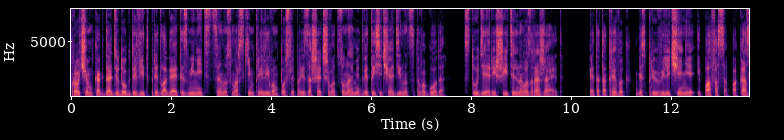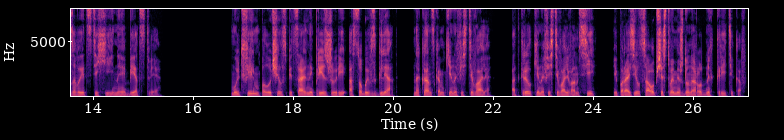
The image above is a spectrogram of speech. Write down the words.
Впрочем, когда Дюдок Дэвид предлагает изменить сцену с морским приливом после произошедшего цунами 2011 года, студия решительно возражает. Этот отрывок, без преувеличения и пафоса, показывает стихийное бедствие. Мультфильм получил специальный приз жюри «Особый взгляд» на Канском кинофестивале, открыл кинофестиваль в Анси и поразил сообщество международных критиков.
